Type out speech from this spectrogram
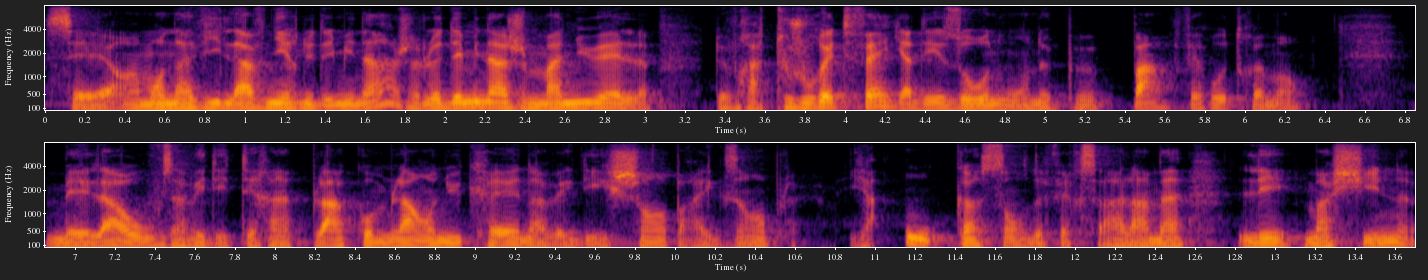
C'est, à mon avis, l'avenir du déminage. Le déminage manuel devra toujours être fait. Il y a des zones où on ne peut pas faire autrement. Mais là où vous avez des terrains plats, comme là en Ukraine, avec des champs par exemple, il n'y a aucun sens de faire ça à la main. Les machines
